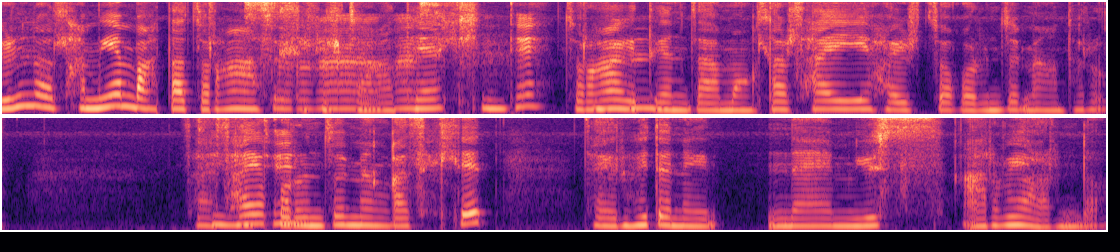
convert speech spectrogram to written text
ер нь бол хамгийн багадаа 6-аас эхэлж байгаа тий. 6 гэдэг нь за монголоор сая 200 300 мянган төгрөг За сая 300 мянгаас эхлээд за ерөнхийдөө нэг 8 9 10-ын хоорондоо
